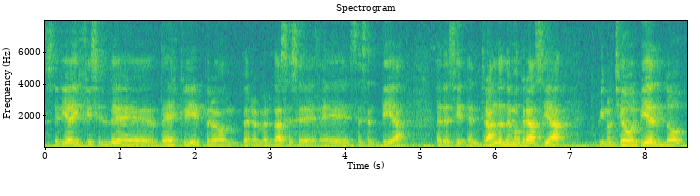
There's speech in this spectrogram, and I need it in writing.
sería difícil de, de describir, pero, pero en verdad se, se, eh, se sentía, es decir, entrando en democracia, Pinochet volviendo,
